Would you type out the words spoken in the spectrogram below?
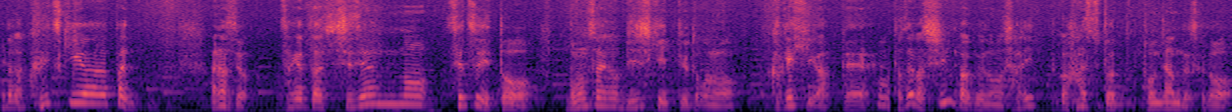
い、だから食いつきがやっぱりあれなんですよ。先ほど言った自然の摂理と盆栽の美意識っていうところの駆け引きがあって、例えば心拍のシャリとか話ちょっと飛んじゃうんですけど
